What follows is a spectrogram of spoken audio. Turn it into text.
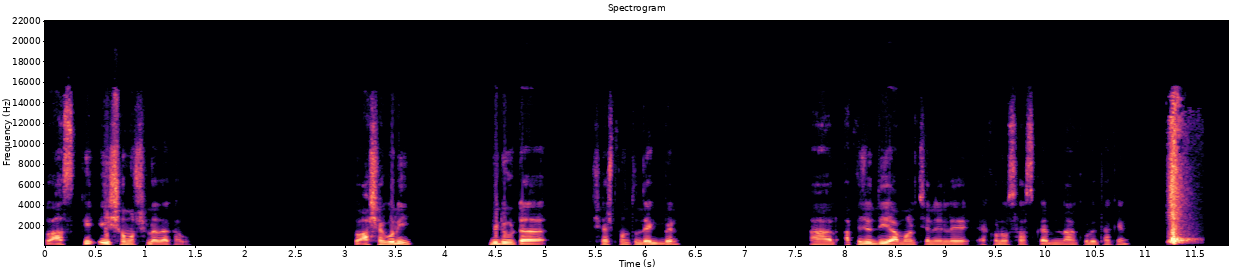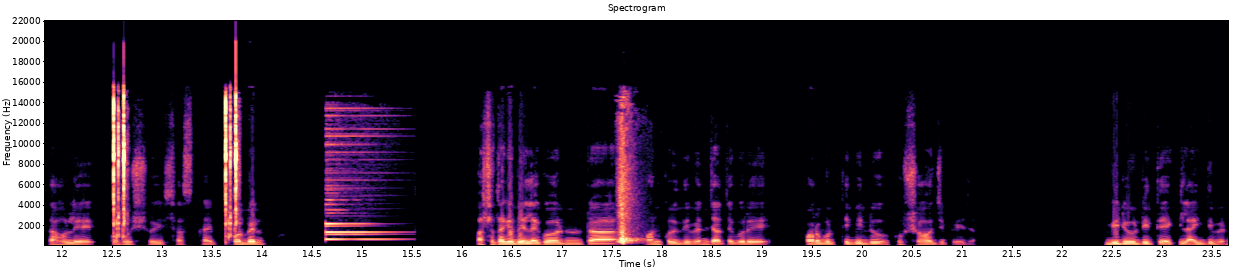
তো আজকে এই সমস্যাটা দেখাবো। তো আশা করি ভিডিওটা শেষ পর্যন্ত দেখবেন। আর আপনি যদি আমার চ্যানেলে এখনও সাবস্ক্রাইব না করে থাকেন, তাহলে অবশ্যই সাবস্ক্রাইব করবেন। পাশে থেকে বেল আইকনটা অন করে দিবেন, যাতে করে পরবর্তী ভিডিও খুব সহজে পেয়ে যান। ভিডিওটিতে একটি লাইক দিবেন।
